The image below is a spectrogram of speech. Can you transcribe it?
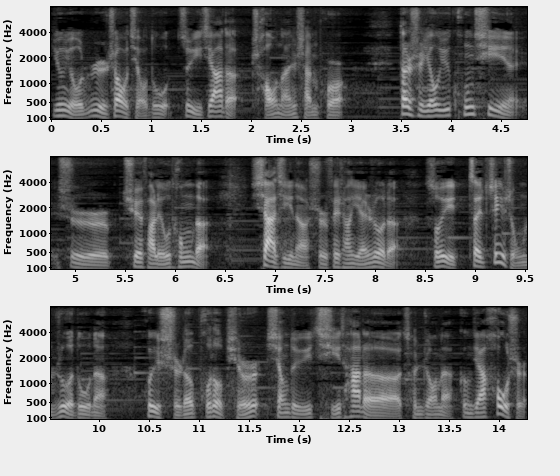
拥有日照角度最佳的朝南山坡。但是由于空气是缺乏流通的，夏季呢是非常炎热的，所以在这种热度呢，会使得葡萄皮儿相对于其他的村庄呢更加厚实。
